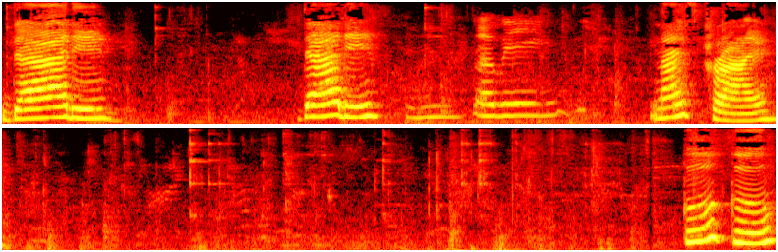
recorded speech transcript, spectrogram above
daddy, daddy? Sorry. Nice try. Cuckoo.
